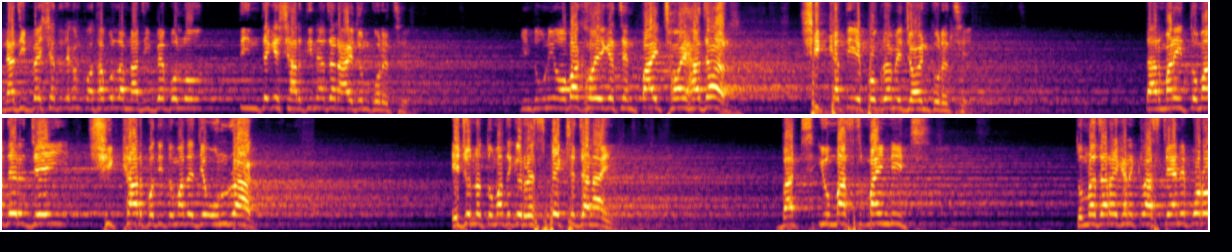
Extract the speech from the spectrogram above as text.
নাজিব ভাইয়ের সাথে যখন কথা বললাম, নাজিব ভাই বলল তিন থেকে সাড়ে তিন হাজার আয়োজন করেছে। কিন্তু উনি অবাক হয়ে গেছেন, প্রায় ছয় হাজার শিক্ষার্থী এ প্রোগ্রামে জয়েন করেছে। তার মানে তোমাদের যেই শিক্ষার প্রতি তোমাদের যে অনুরাগ, এজন্য তোমাদেরকে রেসপেক্ট জানাই। But you must mind it তোমরা যারা এখানে ক্লাস টেনে পড়ো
